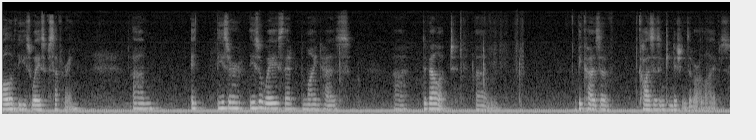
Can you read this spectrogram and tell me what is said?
all of these ways of suffering. Um, it, these are these are ways that the mind has uh, developed um, because of causes and conditions of our lives.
